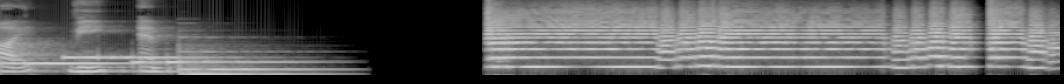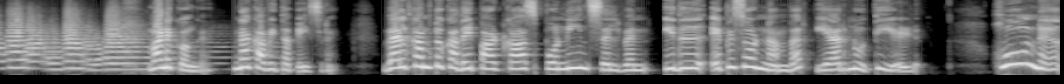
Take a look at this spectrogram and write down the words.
I V M. வணக்கங்க. நான் கவிதா பேசுறேன். வெல்கம் டு கதை பாட்காஸ்ட் பொன்னியின் செல்வன். இது எபிசோட் நம்பர் இருநூத்தி ஏழு. ஹூம்னு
